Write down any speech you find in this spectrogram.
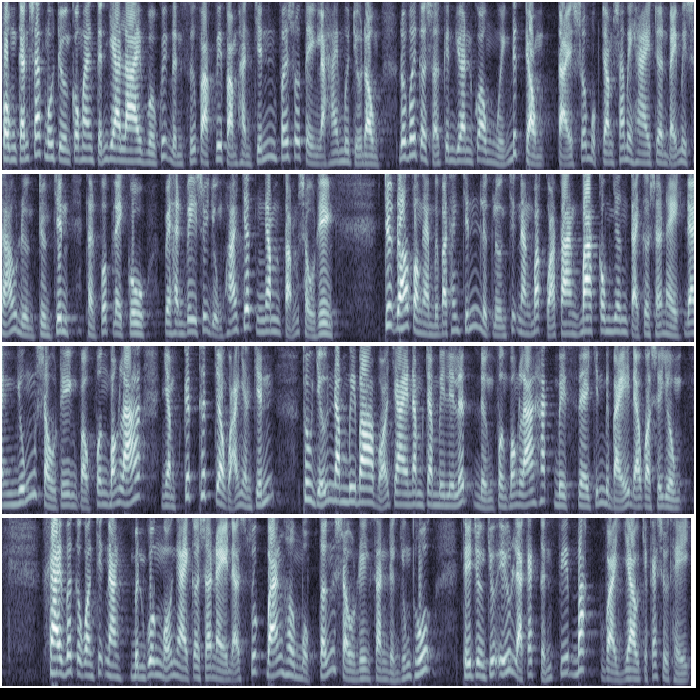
Phòng Cảnh sát Môi trường Công an tỉnh Gia Lai vừa quyết định xử phạt vi phạm hành chính với số tiền là 20 triệu đồng đối với cơ sở kinh doanh của ông Nguyễn Đức Trọng tại số 162 trên 76 đường Trường Chinh, thành phố Pleiku về hành vi sử dụng hóa chất ngâm tẩm sầu riêng. Trước đó vào ngày 13 tháng 9, lực lượng chức năng bắt quả tang ba công nhân tại cơ sở này đang nhúng sầu riêng vào phân bón lá nhằm kích thích cho quả nhanh chín. Thu giữ 53 vỏ chai 500ml đựng phân bón lá HBC 97 đã qua sử dụng. Khai với cơ quan chức năng, bình quân mỗi ngày cơ sở này đã xuất bán hơn một tấn sầu riêng xanh đựng nhúng thuốc. Thị trường chủ yếu là các tỉnh phía Bắc và giao cho các siêu thị.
